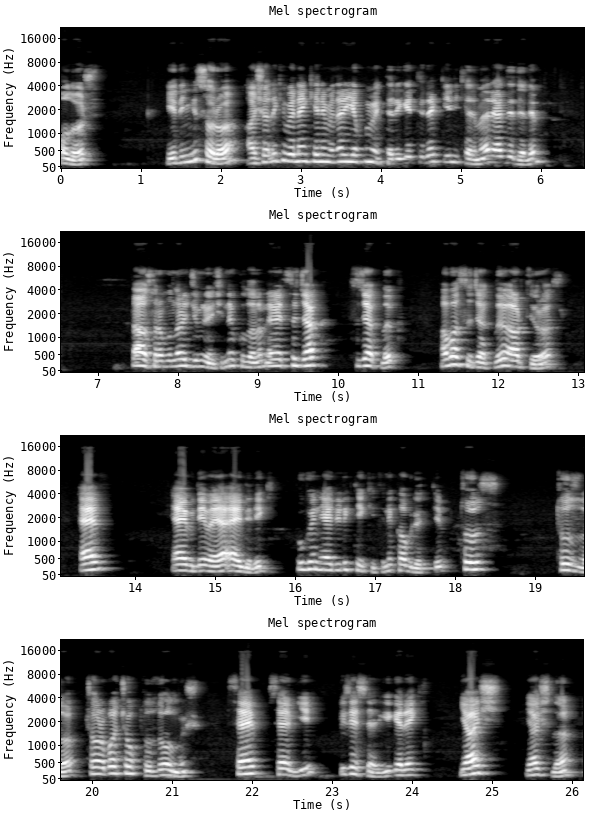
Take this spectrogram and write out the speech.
olur. Yedinci soru. Aşağıdaki verilen kelimeler yapım ekleri getirerek yeni kelimeler elde edelim. Daha sonra bunları cümle içinde kullanalım. Evet sıcak, sıcaklık. Hava sıcaklığı artıyor. Ev, evli veya evlilik. Bugün evlilik teklifini kabul ettim. Tuz, tuzlu. Çorba çok tuzlu olmuş. Sev, sevgi. Bize sevgi gerek. Yaş, yaşlı.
